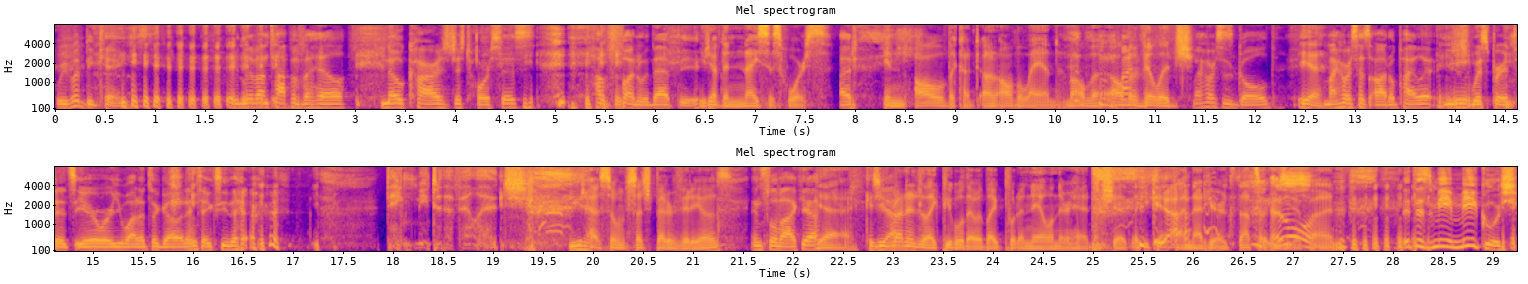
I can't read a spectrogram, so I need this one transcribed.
We would be kings. We'd live on top of a hill, no cars, just horses. How fun would that be? You'd have the nicest horse I'd- in all the country, on all the land, and all the all the village. My horse is gold. Yeah. My horse has autopilot. You just whisper into its ear where you want it to go, and it takes you there. Take me to the village You'd have so such better videos. in Slovakia. Yeah, because you Yeah. run into like people that would like put a nail in their head and shit. Like you can't Yeah. find that here. It's not so easy Hello. to find. it is me, Mikush.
